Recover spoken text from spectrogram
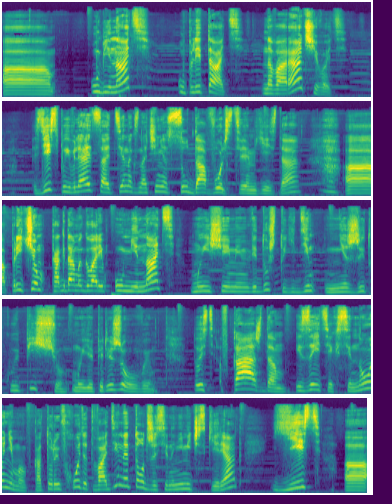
а, уминать, уплетать, наворачивать, здесь появляется оттенок значения с удовольствием есть, да. А, причем, когда мы говорим уминать, мы еще имеем в виду, что едим не жидкую пищу, мы ее пережевываем. То есть в каждом из этих синонимов, которые входят в один и тот же синонимический ряд, есть э,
